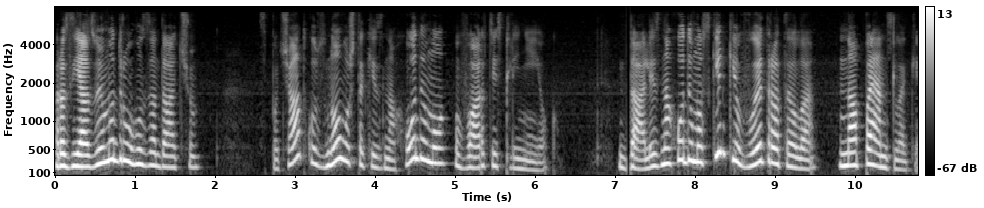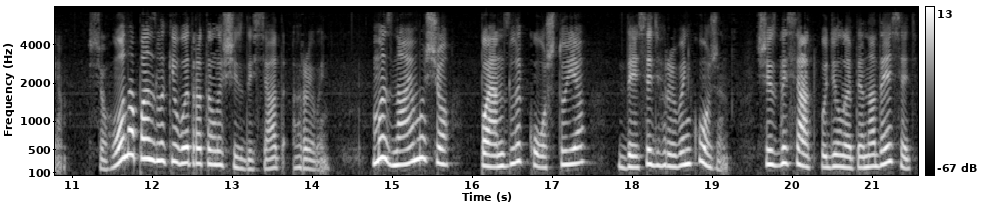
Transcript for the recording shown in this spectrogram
Розв'язуємо другу задачу. Спочатку знову ж таки знаходимо вартість лінійок. Далі знаходимо, скільки витратили на пензлики. Всього на пензлики витратили 60 гривень. Ми знаємо, що пензлик коштує 10 гривень кожен. 60 поділити на 10.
